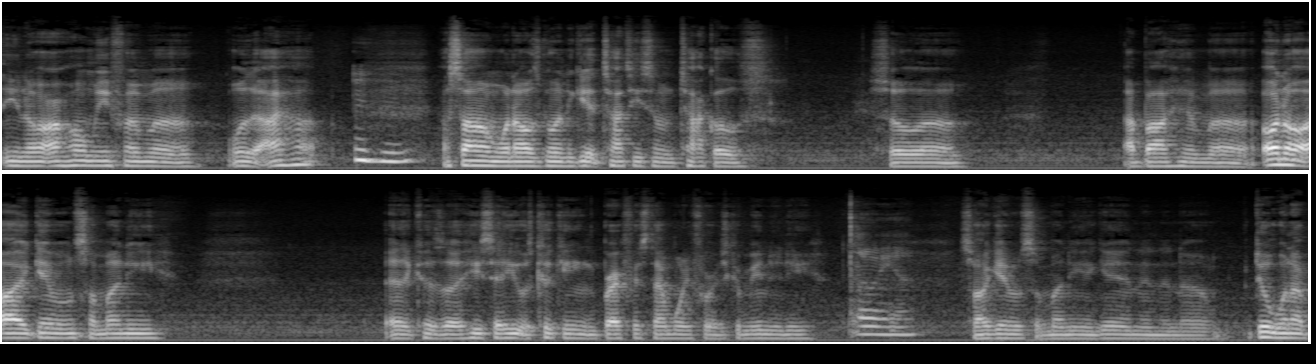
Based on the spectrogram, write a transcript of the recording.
You know, our homie from uh, what was it IHOP? Mm-hmm. I saw him when I was going to get Tati some tacos. So uh, I bought him. Uh, oh no, I gave him some money because uh, he said he was cooking breakfast that morning for his community. Oh yeah. So I gave him some money again, and then um, dude, when I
